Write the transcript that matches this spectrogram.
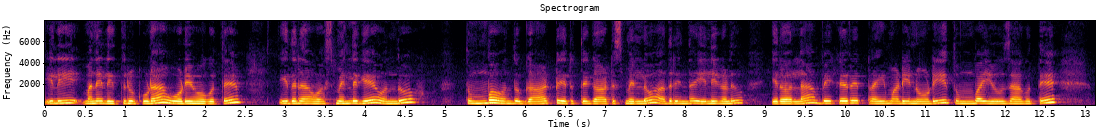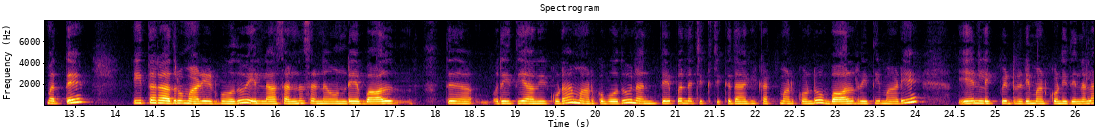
ಇಲಿ ಮನೇಲಿದ್ದರೂ ಕೂಡ ಓಡಿ ಹೋಗುತ್ತೆ. ಇದರ ಸ್ಮೆಲ್ಲಿಗೆ ಒಂದು ತುಂಬ ಒಂದು ಘಾಟ್ ಇರುತ್ತೆ, ಘಾಟ್ ಸ್ಮೆಲ್ಲು. ಅದರಿಂದ ಎಲೆಗಳು ಇರೋಲ್ಲ. ಬೇಕಾದ್ರೆ ಟ್ರೈ ಮಾಡಿ ನೋಡಿ, ತುಂಬ ಯೂಸ್ ಆಗುತ್ತೆ. ಮತ್ತು ಈ ಥರ ಆದರೂ ಮಾಡಿ ಇಡ್ಬೋದು. ಇಲ್ಲ, ಸಣ್ಣ ಸಣ್ಣ ಉಂಡೆ ಬಾಲ್ ರೀತಿಯಾಗಿ ಕೂಡ ಮಾಡ್ಕೋಬೋದು. ನಾನು ಪೇಪರ್ನ ಚಿಕ್ಕ ಚಿಕ್ಕದಾಗಿ ಕಟ್ ಮಾಡಿಕೊಂಡು ಬಾಲ್ ರೀತಿ ಮಾಡಿ ಏನು ಲಿಕ್ವಿಡ್ ರೆಡಿ ಮಾಡ್ಕೊಂಡಿದ್ದೀನಲ್ಲ,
